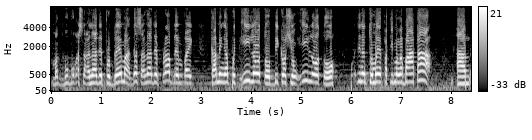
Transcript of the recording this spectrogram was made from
magbubukas na another problema. That's another problem by coming up with e-lotto because yung e-lotto Pwede nang tumaya pati mga bata. Um,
